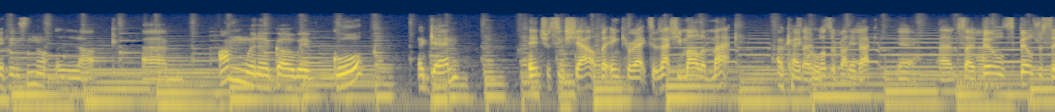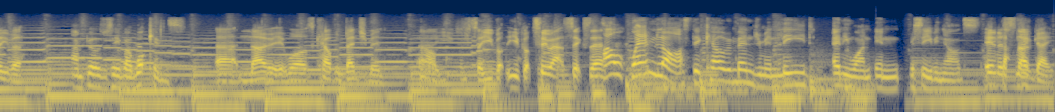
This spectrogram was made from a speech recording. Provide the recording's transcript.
if it's not Luck, um, I'm gonna go with Gore again. Interesting shout, but incorrect. It was actually Marlon Mack, Okay, so cool. it was a running yeah, back. Yeah. Um, so Ah. Bills Bills receiver. And Bills receiver Watkins. Uh, no, it was Kelvin Benjamin. Uh, Oh. you, so you've got you've got two out of six there How when last did Kelvin Benjamin lead anyone in receiving yards? in a that snow game.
